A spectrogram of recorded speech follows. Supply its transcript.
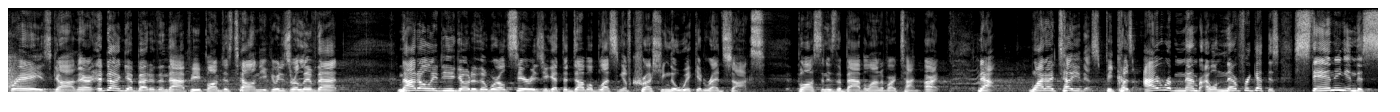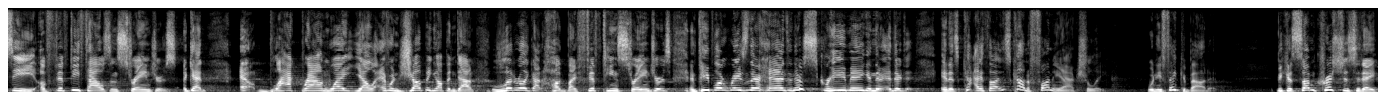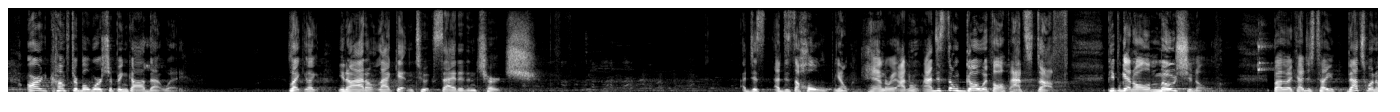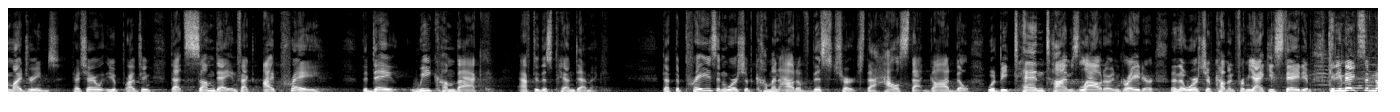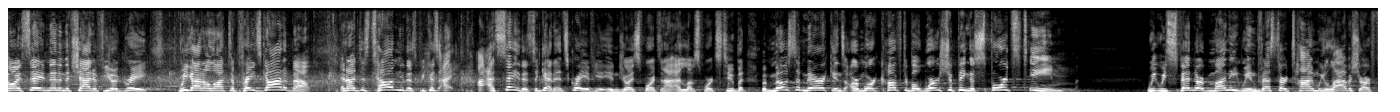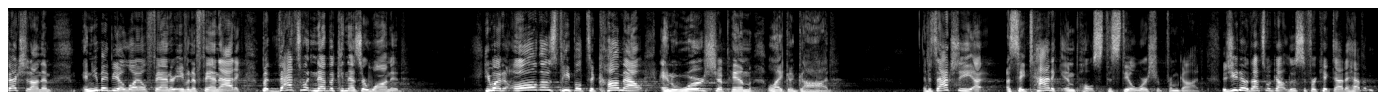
Praise God. There, it doesn't get better than that, people. I'm just telling you. Can we just relive that? Not only do you go to the World Series, you get the double blessing of crushing the wicked Red Sox. Boston is the Babylon of our time. All right. Now, why do I tell you this? Because I remember, I will never forget this, standing in the sea of 50,000 strangers. Again, Eh, black, brown, white, yellow, everyone jumping up and down, literally got hugged by 15 strangers, and people are raising their hands and they're screaming, and, they're, and, they're, and it's, I thought, it's kind of funny actually, when you think about it. Because some Christians today aren't comfortable worshiping God that way. Like, like, you know, I don't like getting too excited in church. I just, I just the whole, you know, hand I don't, I just don't go with all that stuff. People getting all emotional. By the way, can I just tell you, that's one of my dreams. Can I share with you a private dream? That someday, in fact, I pray the day we come back after this pandemic, that the praise and worship coming out of this church, the house that God built, would be 10 times louder and greater than the worship coming from Yankee Stadium. Can you make some noise? Say amen in the chat if you agree. We got a lot to praise God about. And I'm just telling you this because I, I say this again, it's great if you enjoy sports, and I, I love sports too, but, but most Americans are more comfortable worshiping a sports team. We, we spend our money, we invest our time, we lavish our affection on them. And you may be a loyal fan or even a fanatic, but that's what Nebuchadnezzar wanted. He wanted all those people to come out and worship him like a god. And it's actually a, a satanic impulse to steal worship from God. Did you know that's what got Lucifer kicked out of heaven?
